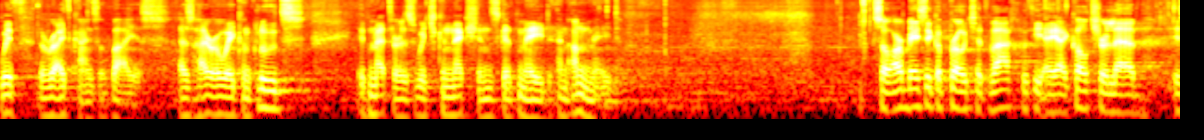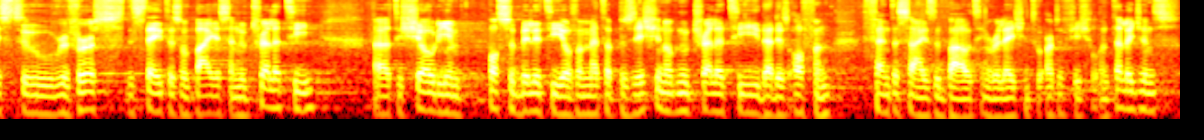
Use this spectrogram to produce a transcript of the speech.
with the right kinds of bias. As Haraway concludes, it matters which connections get made and unmade. So our basic approach at Waag with the AI Culture Lab is to reverse the status of bias and neutrality uh, to show the impossibility of a meta position of neutrality that is often fantasized about in relation to artificial intelligence.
